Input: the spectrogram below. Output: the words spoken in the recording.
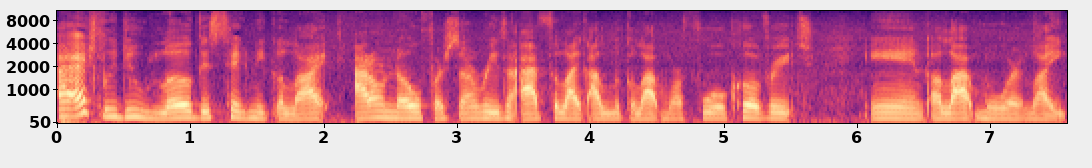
I actually do love this technique a lot. I don't know, for some reason, I feel like I look a lot more full coverage and a lot more like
